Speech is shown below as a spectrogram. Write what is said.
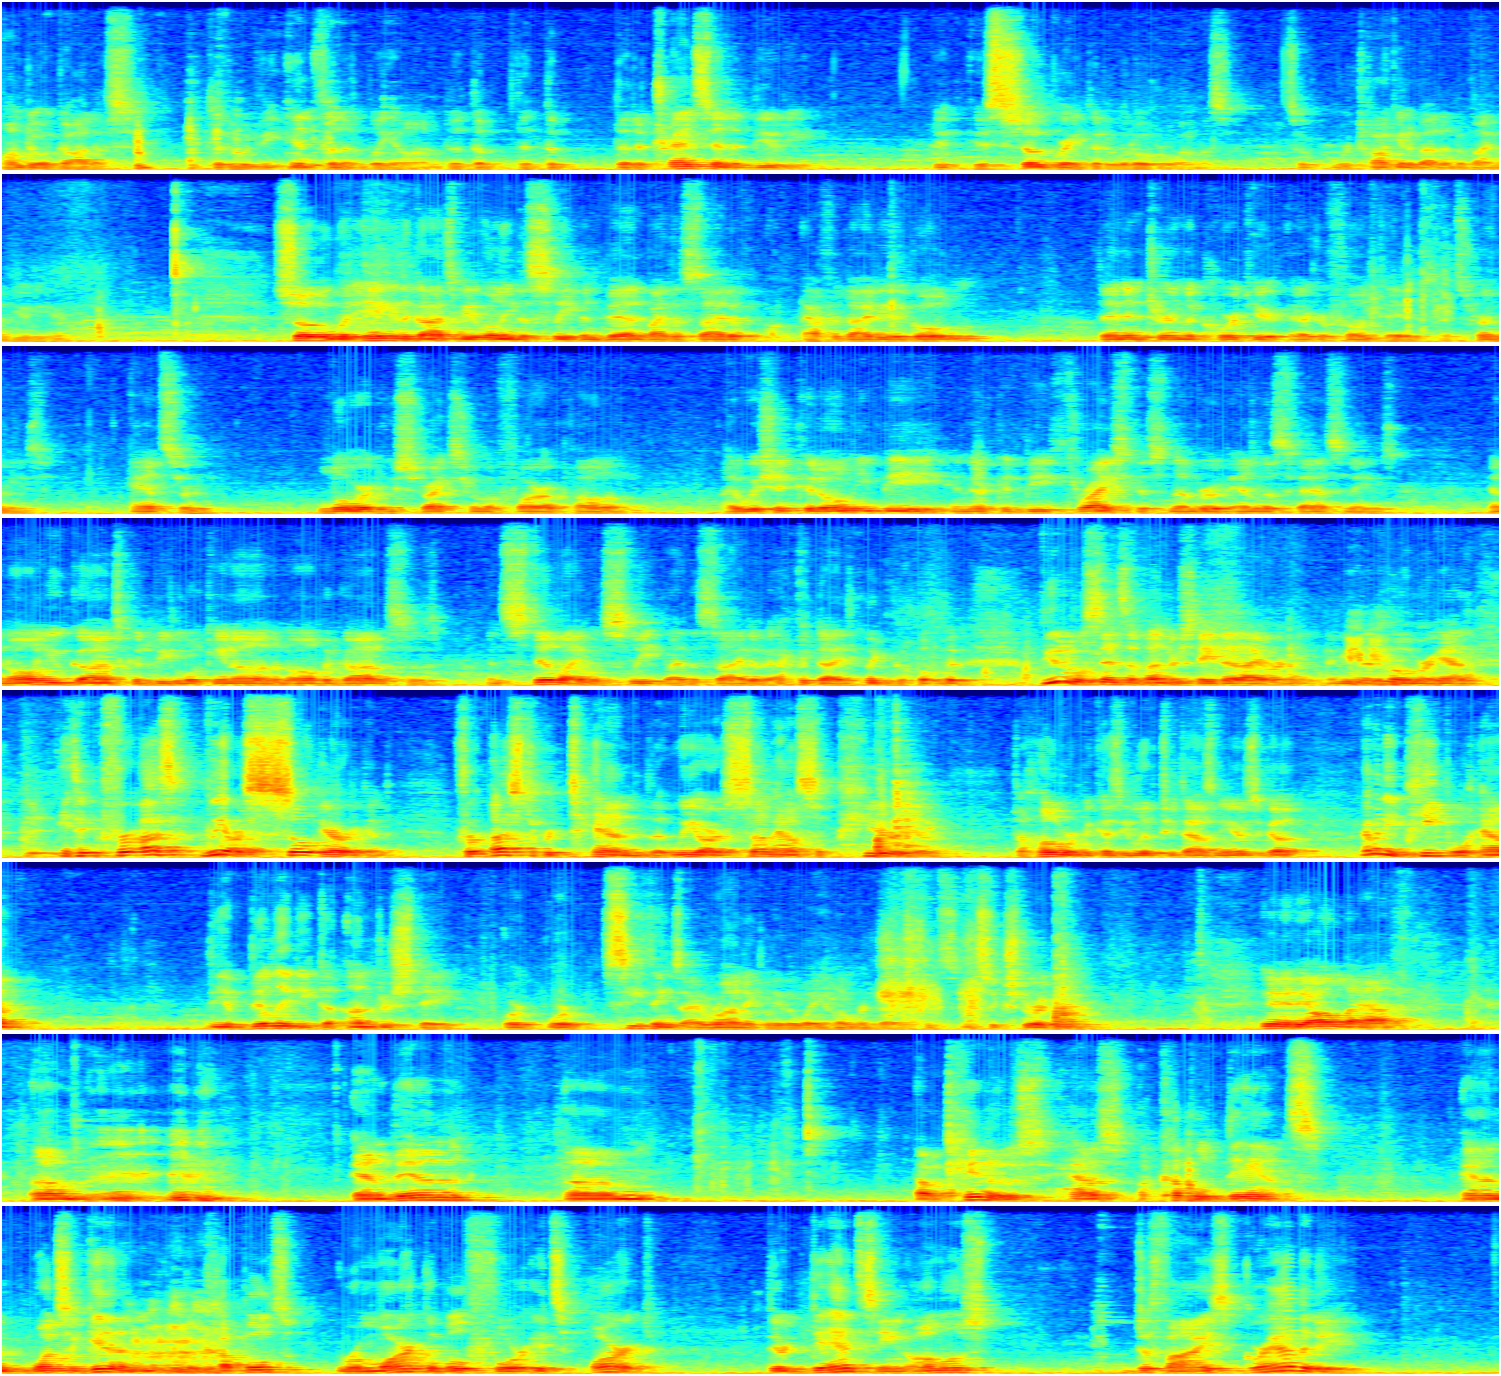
onto a goddess, that it would be infinite beyond, that, the, that, the, that a transcendent beauty is so great that it would overwhelm us. So we're talking about a divine beauty here. So would any of the gods be willing to sleep in bed by the side of Aphrodite the Golden? Then in turn the courtier Argeiphontes, that's Hermes, answered, Lord, who strikes from afar Apollo, I wish it could only be, and there could be thrice this number of endless fastenings, and all you gods could be looking on, and all the goddesses, and still I would sleep by the side of Aphrodite the Golden. Beautiful sense of understated irony, I mean, that Homer has. For us, we are so arrogant. For us to pretend that we are somehow superior to Homer because he lived 2,000 years ago, how many people have the ability to understate or, or see things ironically the way Homer does. It's, it's extraordinary. Anyway, they all laugh. Um, and then um, Alcinous has a couple dance. And once again, the couple's remarkable for its art. Their dancing almost defies gravity.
